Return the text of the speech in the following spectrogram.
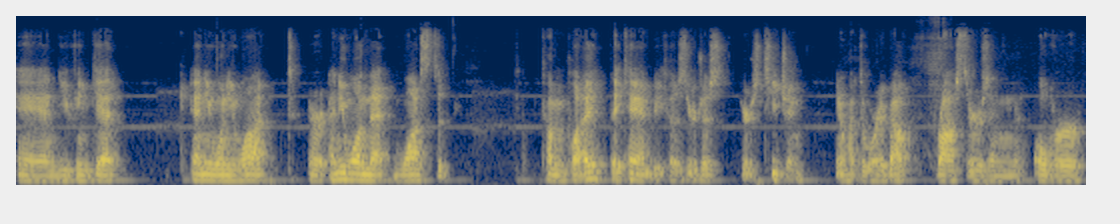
and you can get anyone you want or anyone that wants to come and play, they can because you're just you're just teaching. You don't have to worry about rosters and over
